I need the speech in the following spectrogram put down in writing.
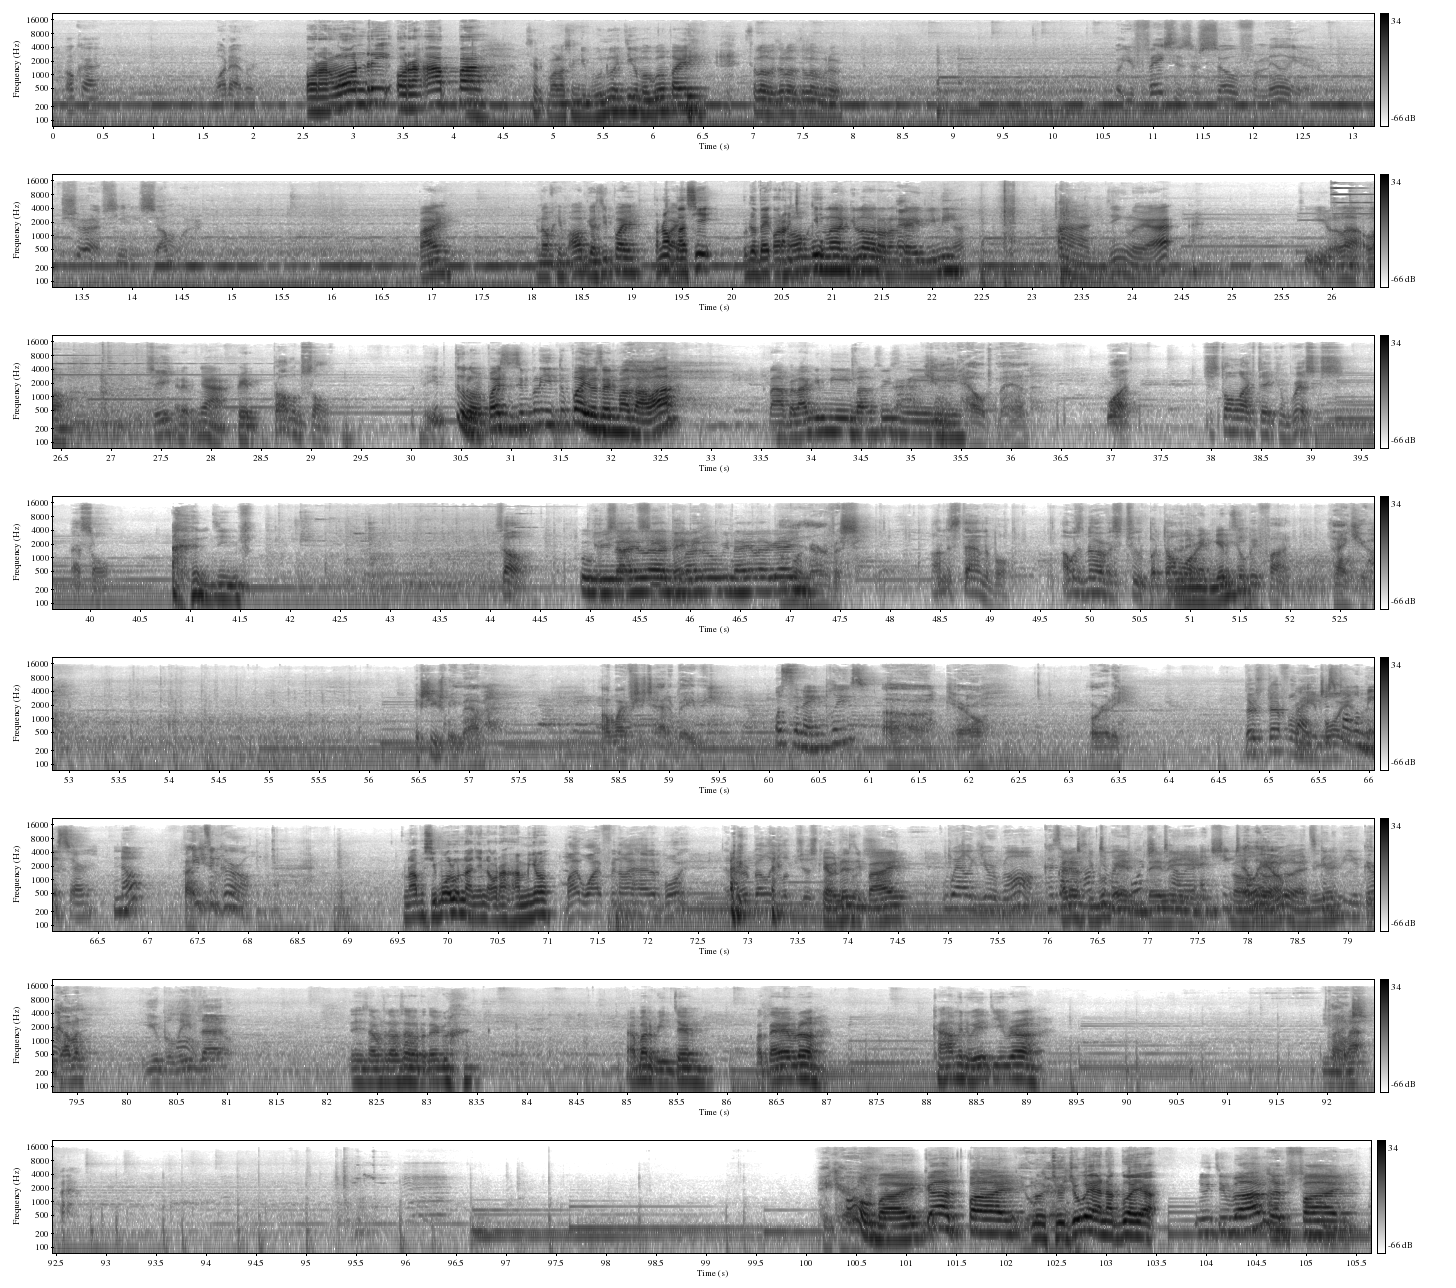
Okay. Whatever. Orang laundry, orang apa? Set mau langsung dibunuh anjing sama gua pai. slow, slow, slow bro. But your faces are so familiar. I'm sure I've seen you somewhere. Pai. Knock him out gak sih pai? Kenok Pai. gak sih? Udah baik orang Knockin cepu. lah gila orang-orang Eh, kayak gini. ya. Anjing lo ya. Gila loh. See? Ada penyakit. Problem solved. Itu loh, Pai, sesimpel itu, Pai, nyelesain masalah. Kenapa lagi nih, Bang Swiss You need nih? help, man. What? Just don't like taking risks. That's all. Anjing. So, Umi excited to see Naila, a di baby? mana Umi Naila, I'm guys? nervous. Understandable. I was nervous too, but don't worry. main game sih? You'll be fine. Thank you. Excuse me, ma'am. My wife just had a baby. What's the name, please? Uh, Carol. Already. There's definitely a boy. Right, just follow me, sir. Nope, Thank it's you. a girl. Kenapa sih mau lu nanyain orang hamil? My wife and I had a boy, and her belly looked just Ya like udah sih. Well, you're wrong, because I talked to sibuk my ente fortune teller nih. and she told me boleh lu, it's anjing, gonna kan? be a You girl. coming? You believe that? Eh, sabar, sabar, sabar, tanya gue. Sabar, Vincent. Katanya, bro. Coming with you, bro. Gila. Thanks. Oh my god, Pai. You Lucu okay? juga ya anak gua ya. Lucu banget, Pai.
